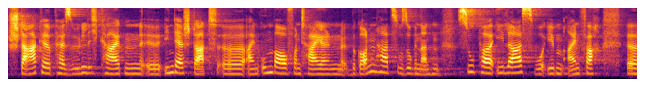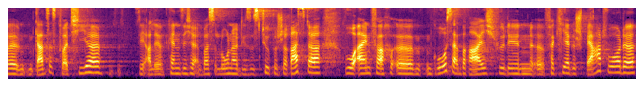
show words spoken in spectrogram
starke Persönlichkeiten äh, in der Stadt äh, ein Umbau von Teilen begonnen hat zu sogenannten Super-Ilas, wo eben einfach äh, ein ganzes Quartier Sie alle kennen sicher in Barcelona dieses typische Raster, wo einfach äh, ein großer Bereich für den äh, Verkehr gesperrt wurde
